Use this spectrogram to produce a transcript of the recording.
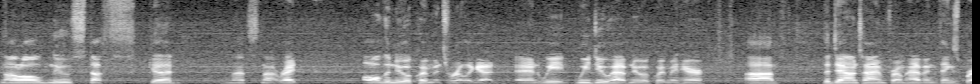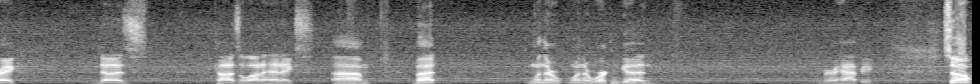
not all new stuff's good. That's not right. All the new equipment's really good, and we, we do have new equipment here. Uh, the downtime from having things break does cause a lot of headaches, um, but when they're, when they're working good, I'm very happy. So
